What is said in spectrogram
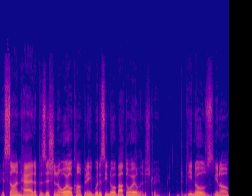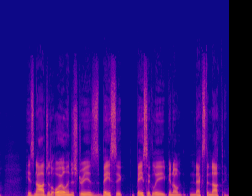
his son had a position in an oil company. What does he know about the oil industry? He knows, you know, his knowledge of the oil industry is basic, basically, you know, next to nothing.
